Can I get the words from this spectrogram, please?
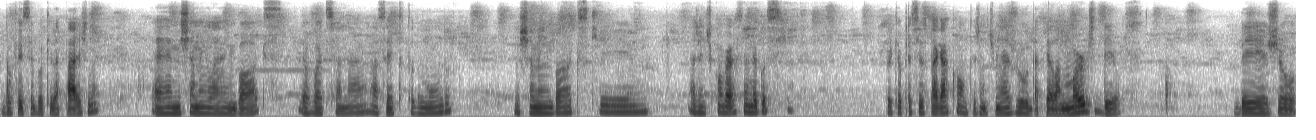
do Facebook da página. É, me chamem lá em box. Eu vou adicionar, aceito todo mundo. Me chamem em box que a gente conversa e negocia. Porque eu preciso pagar a conta, gente. Me ajuda, pelo amor de Deus. Beijo.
